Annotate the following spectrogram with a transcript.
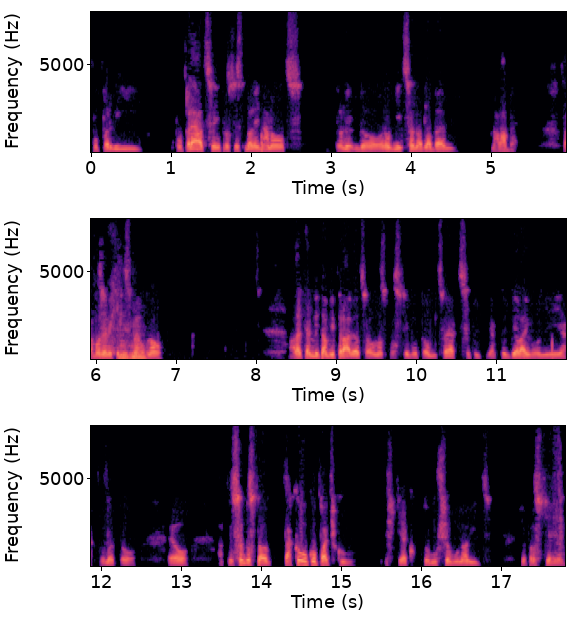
poprvé po práci, prostě jsme jeli na noc do, do rovnice nad Labem na Labe. Samozřejmě chytli mm-hmm. jsme hovno, ale ten mi tam vyprávěl celou noc prostě o tom, co, jak, se to, jak to dělají oni, jak tohle to, jo. A to jsem dostal takovou kopačku, ještě jako k tomu všemu navíc že prostě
